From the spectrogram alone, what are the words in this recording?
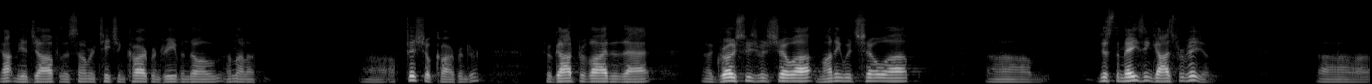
got me a job for the summer teaching carpentry, even though I'm not an uh, official carpenter. So God provided that. Uh, groceries would show up, money would show up. Um, just amazing God's provision. Uh,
